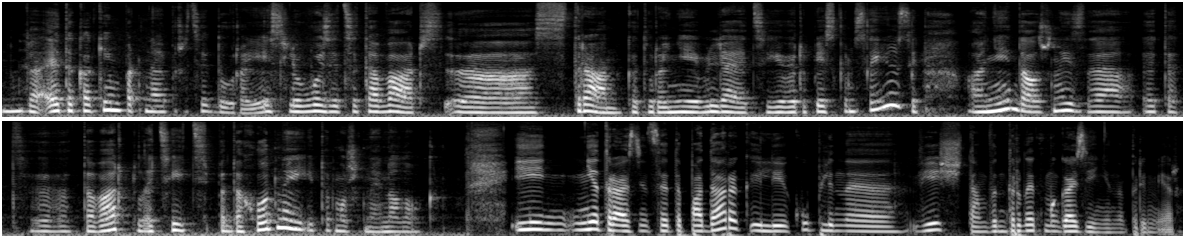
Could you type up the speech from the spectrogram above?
Ну да, это как импортная процедура. Если увозится товар с э, стран, которые не являются в Европейском Союзе, они должны за этот э, товар платить подоходный и таможенный налог. И нет разницы, это подарок или купленная вещь там в интернет-магазине, например.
